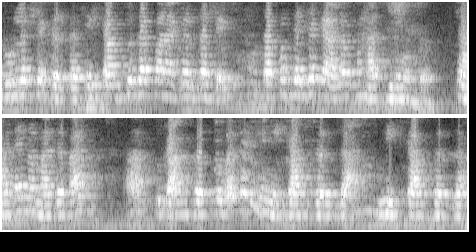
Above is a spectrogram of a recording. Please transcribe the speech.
दुर्लक्ष करत असेल कामचुकारपणा करत असेल तर आपण त्याच्या गालावर हात घेऊन चाहते ना माझं बा तू काम करतो बघा नीट काम करत जा नीट काम करत जा.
